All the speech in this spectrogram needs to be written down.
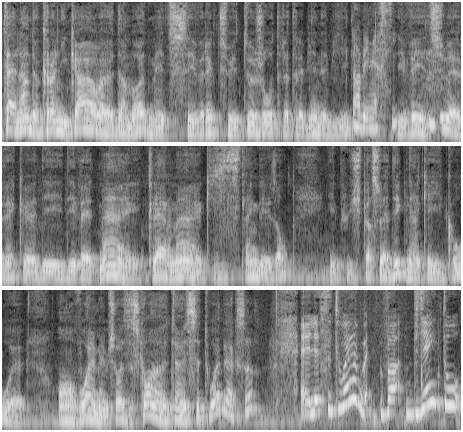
talents de chroniqueur euh, de mode, mais c'est vrai que tu es toujours très, très bien habillé. Ah, bien, merci. Et vêtu avec des, des, vêtements clairement qui se distinguent des autres. Et puis, je suis persuadé que dans Keiko, euh, on voit la même chose. Est-ce qu'on a un site web avec ça? Euh, le site web va bientôt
